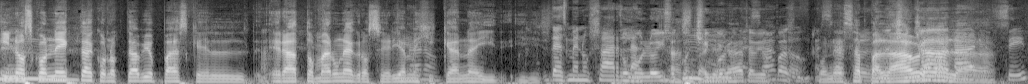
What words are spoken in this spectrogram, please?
Y nos conecta con Octavio Paz, que él era tomar una grosería Claro. mexicana y, y Desmenuzarla. Como lo hizo Hasta con Chingón. Octavio Paz. Con exacto. esa La palabra, la- Sí.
